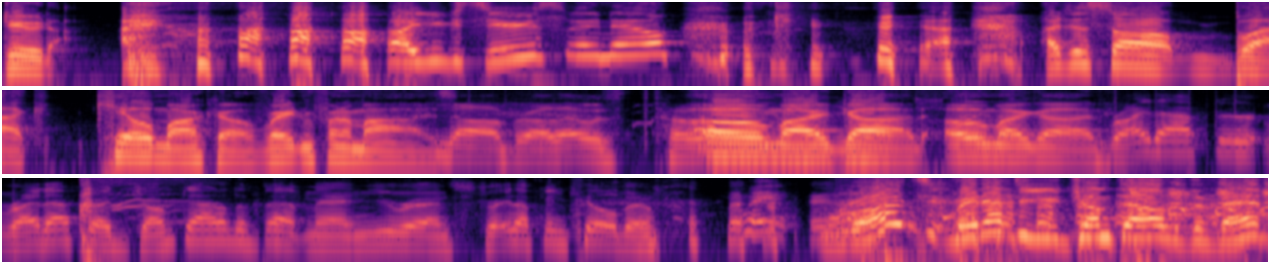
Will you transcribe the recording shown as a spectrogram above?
Dude, are you serious right now? I just saw Black kill Marco right in front of my eyes. Nah, bro, that was totally. Oh my. You god. Oh my up- god. Right after, right after I jumped out of the vent, man, you ran straight up and killed him. Wait, What? Right after you jumped out of the vent?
